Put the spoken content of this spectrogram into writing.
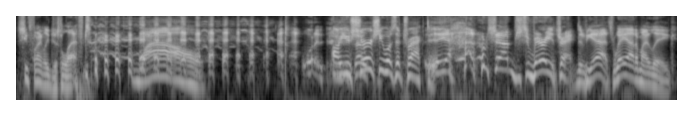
She finally just left. Wow. what a, Are you sure she was attractive? Yeah, I'm I'm very attractive. Yes, way out of my league,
